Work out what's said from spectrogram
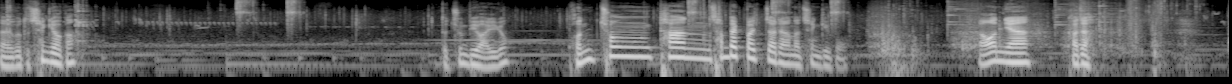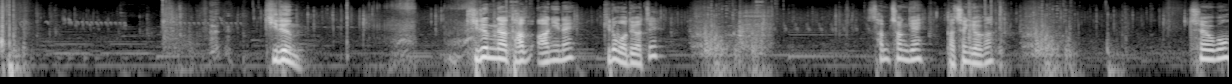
나 이것도 챙겨가. 또 준비 완료. 권총탄 300발짜리 하나 챙기고 나왔냐? 가자. 기름. 기름 나 다 아니네. 기름 어디 갔지? 3,000개 다 챙겨가. 채우고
